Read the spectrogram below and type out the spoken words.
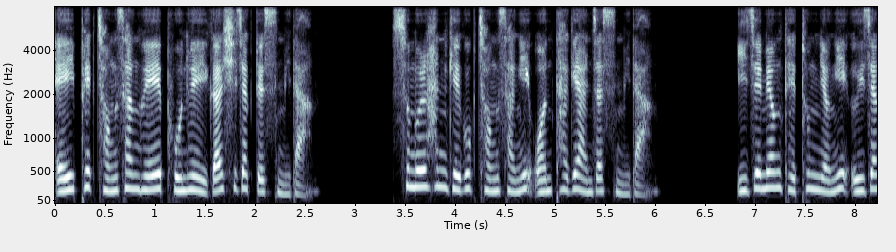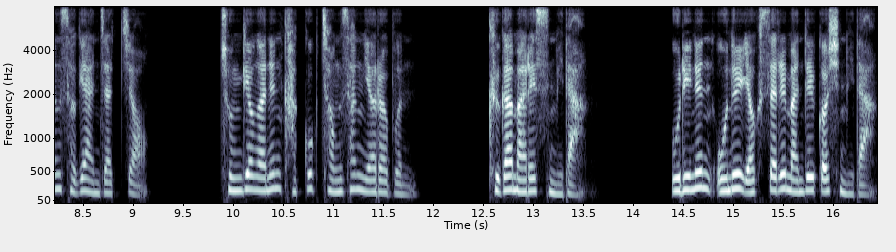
에이펙 정상회의 본회의가 시작됐습니다. 21개국 정상이 원탁에 앉았습니다. 이재명 대통령이 의장석에 앉았죠. 존경하는 각국 정상 여러분. 그가 말했습니다. 우리는 오늘 역사를 만들 것입니다.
